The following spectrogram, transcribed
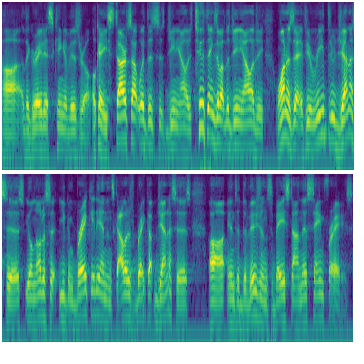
uh, the greatest king of Israel. Okay, he starts out with this genealogy. Two things about the genealogy. One is that if you read through Genesis, you'll notice that you can break it in, and scholars break up Genesis uh, into divisions based on this same phrase.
